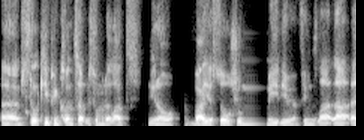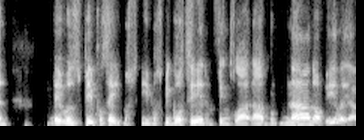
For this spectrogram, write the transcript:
um, still keeping contact with some of the lads, you know, via social media and things like that. And it was people say he must, he must be gutted and things like that, but nah, not really. I,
